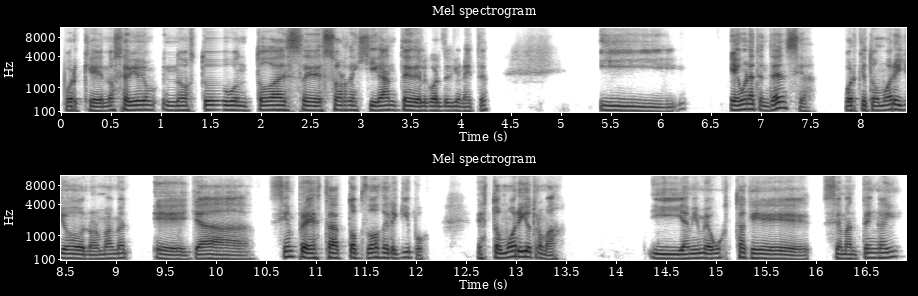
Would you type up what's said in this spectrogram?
Porque no se vio, no estuvo en todo ese desorden gigante del gol del United. Y es una tendencia, porque Tomori yo normalmente eh, ya siempre está top 2 del equipo. Es Tomori y otro más. Y a mí me gusta que se mantenga ahí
